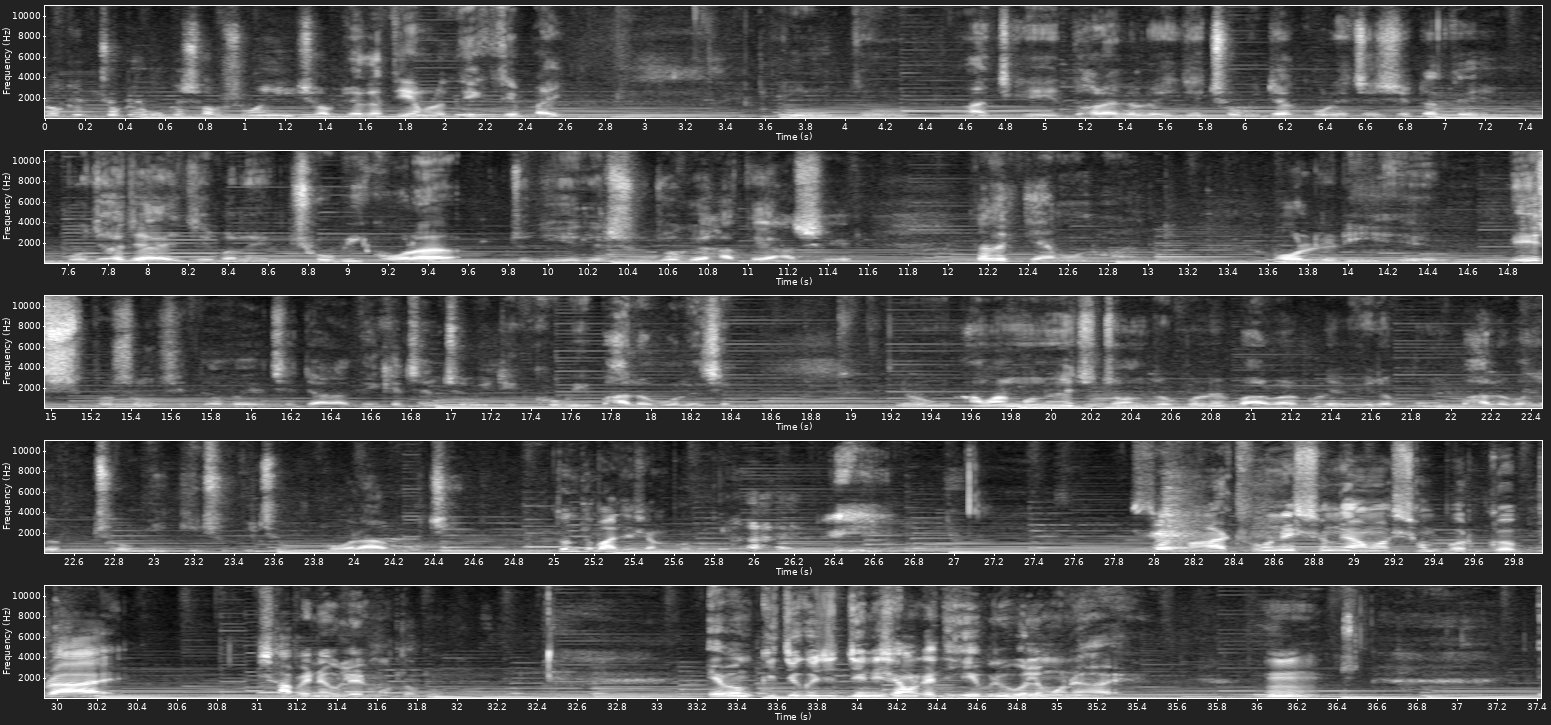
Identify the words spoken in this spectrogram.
লোকের চোখে মুখে সবসময় সব জায়গাতেই আমরা দেখতে পাই। কিন্তু আজকে ধরা গেল এই যে ছবিটা করেছে, সেটাতে বোঝা যায় যে মানে ছবি করা যদি এদের সুযোগে হাতে আসে, তাহলে কেমন হয়? অলরেডি বেশ প্রশংসিত হয়েছে যারা দেখেছেন ছবিটি, খুবই ভালো বলেছেন। এবং আমার মনে হয় যে চন্দ্রকোণের বারবার করে এরকম ভালো ভালো ছবি কিছু কিছু করা উচিত। অত্যন্ত বাজে সম্পর্ক। স্মার্টফোনের সঙ্গে আমার সম্পর্ক প্রায় সাপে নেউলের মতো। এবং কিছু কিছু জিনিস আমার কাছে হিব্রু বলে মনে হয়। হুম?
